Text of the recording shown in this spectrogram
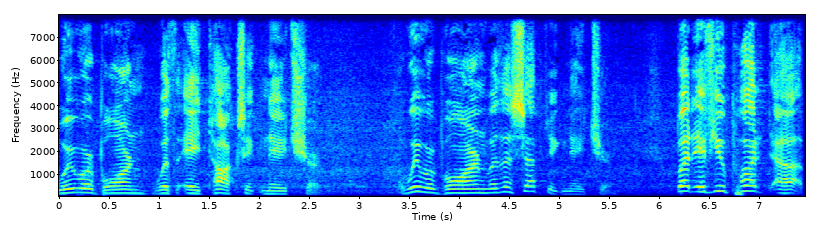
we were born with a toxic nature. We were born with a septic nature. But if you put uh,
